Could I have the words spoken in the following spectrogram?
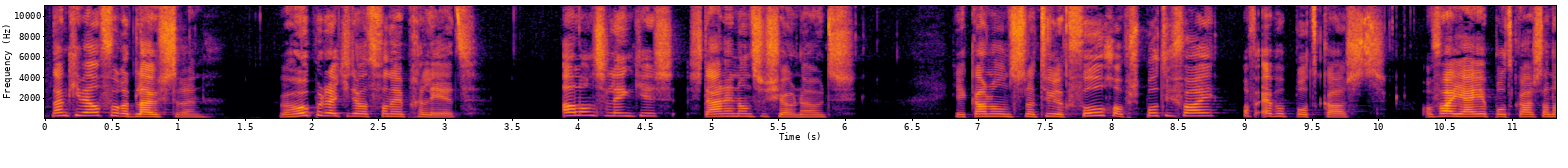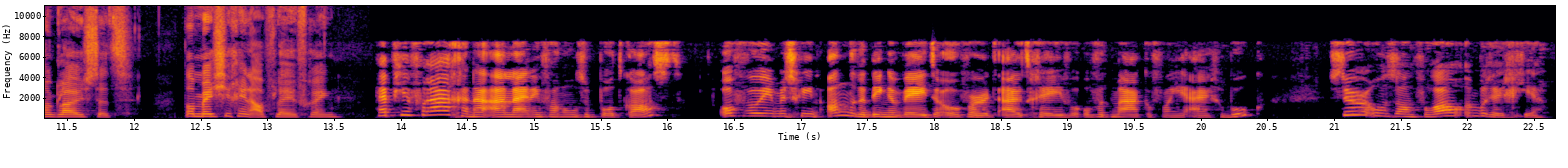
Dankjewel voor het luisteren. We hopen dat je er wat van hebt geleerd. Al onze linkjes staan in onze show notes. Je kan ons natuurlijk volgen op Spotify of Apple Podcasts. Of waar jij je podcast dan ook luistert. Dan mis je geen aflevering. Heb je vragen naar aanleiding van onze podcast? Of wil je misschien andere dingen weten over het uitgeven of het maken van je eigen boek? Stuur ons dan vooral een berichtje.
